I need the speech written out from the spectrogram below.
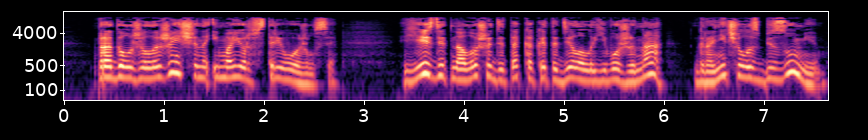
— продолжила женщина, и майор встревожился. Ездить на лошади так, как это делала его жена, граничило с безумием.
